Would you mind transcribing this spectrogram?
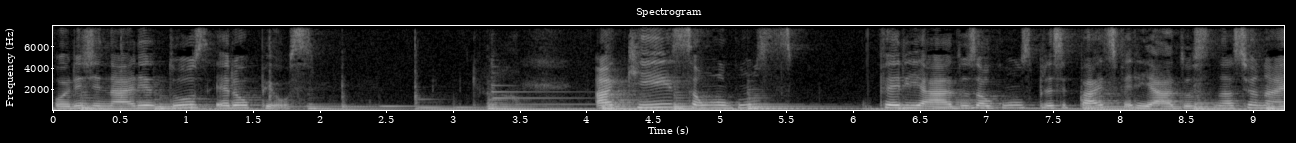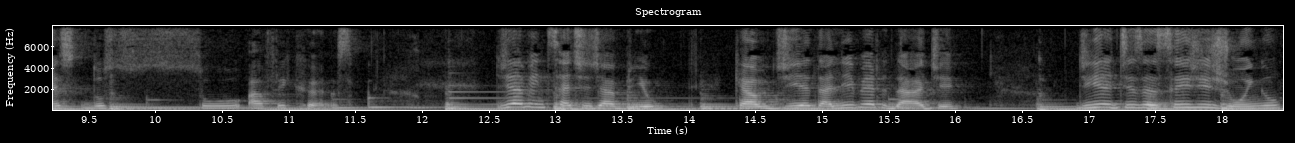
originária dos europeus. Aqui são alguns feriados, alguns principais feriados nacionais dos sul-africanos. Dia 27 de abril, que é o Dia da Liberdade, dia 16 de junho,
